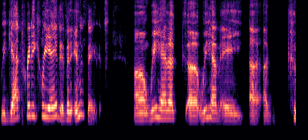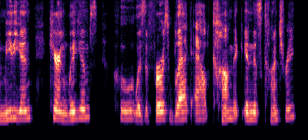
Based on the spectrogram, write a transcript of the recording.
we got pretty creative and innovative. Uh, we had a uh, we have a, a, a comedian, Karen Williams, who was the first blackout comic in this country,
